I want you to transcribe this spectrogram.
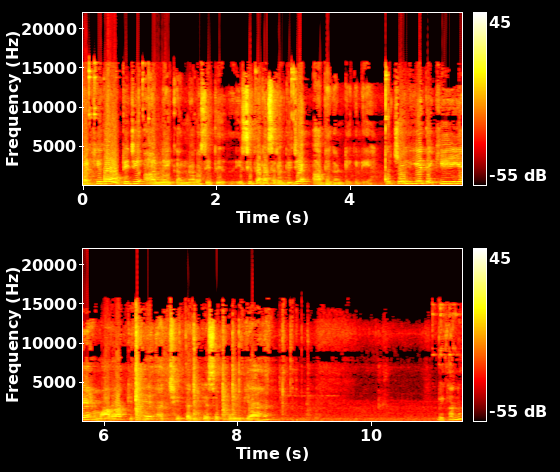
रखिएगा ओटीजी ऑन नहीं करना, बस इसी तरह से रख दीजिए आधे घंटे के लिए। तो चलिए, देखिए, ये हमारा कितने अच्छी तरीके से फूल गया है। देखा ना?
